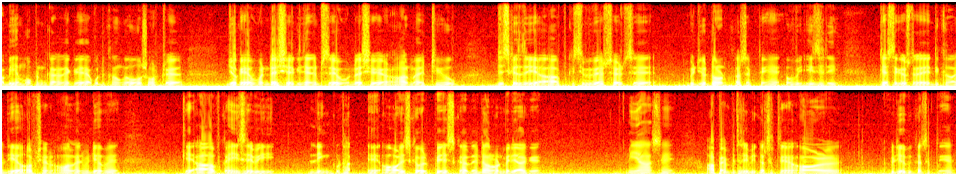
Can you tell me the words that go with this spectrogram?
अभी हम ओपन करने के आपको दिखाऊँगा वो सॉफ्टवेयर जो कि वंडर शेयर की जानब से वंडर शेयर ऑल माई ट्यूब जिसके ज़रिए आप किसी भी वेबसाइट से वीडियो डाउनलोड कर सकते हैं, वो भी इजीली जैसे कि उसने दिखा दिया ऑप्शन ऑनलाइन वीडियो में, कि आप कहीं से भी लिंक उठाएँ और इसके ऊपर पेस्ट कर दें डाउनलोड में जाके। यहाँ से आप एम भी कर सकते हैं और वीडियो भी कर सकते हैं।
